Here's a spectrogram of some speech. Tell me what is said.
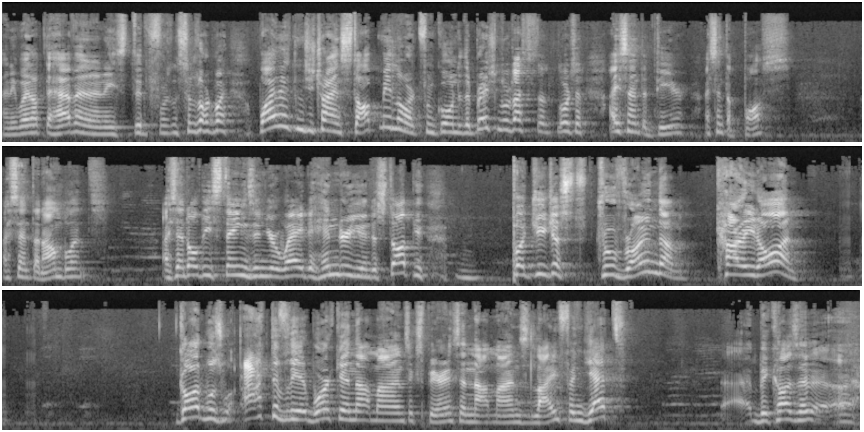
And he went up to heaven and he stood before and said, Lord, why, why didn't you try and stop me, Lord, from going to the bridge? And Lord, the Lord said, I sent a deer, I sent a bus, I sent an ambulance, I sent all these things in your way to hinder you and to stop you, but you just drove round them, carried on. God was actively at work in that man's experience, in that man's life, and yet, uh, because uh,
